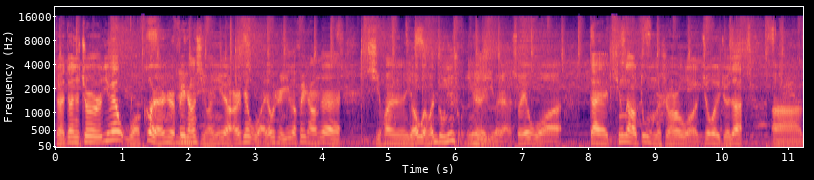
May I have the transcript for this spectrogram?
对，但是就是因为我个人是非嗯常喜欢音乐，而且我又是一个非常的喜欢摇滚跟重金属音乐的一个人，所以我在听到 Doom 的时候，我就会觉得，呃，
